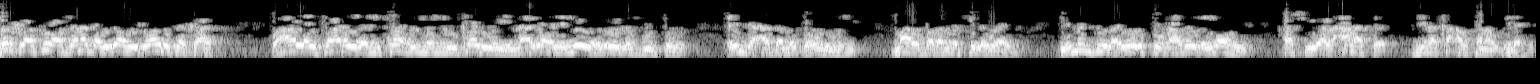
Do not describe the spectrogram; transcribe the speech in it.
Markaasuu haddana dhah ilaahay daalika kaas waxaa la ishaarayaa nikaaxulmamluukaad weeye naagaha la leeyahay oo la guursado cinda cadami dawli weeye maal badan markii la waayo. Liman duul ayuu u sugnaadow ilaahay khashiyaalcanata zina ka cabsanaw ilaahay.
